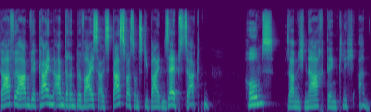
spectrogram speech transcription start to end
Dafür haben wir keinen anderen Beweis als das, was uns die beiden selbst sagten. Holmes sah mich nachdenklich an.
